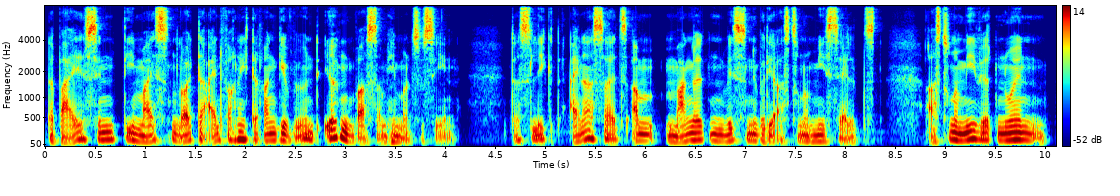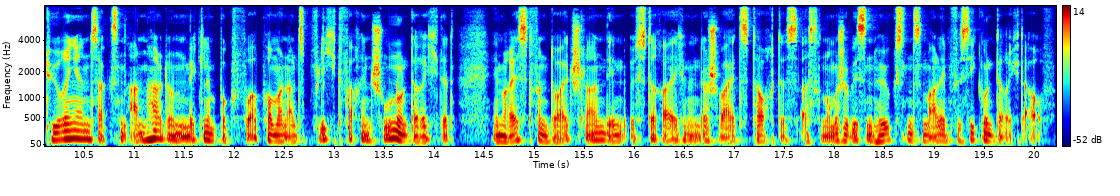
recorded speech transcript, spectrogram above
Dabei sind die meisten Leute einfach nicht daran gewöhnt, irgendwas am Himmel zu sehen. Das liegt einerseits am mangelnden Wissen über die Astronomie selbst. Astronomie wird nur in Thüringen, Sachsen-Anhalt und Mecklenburg-Vorpommern als Pflichtfach in Schulen unterrichtet. Im Rest von Deutschland, in Österreich und in der Schweiz taucht das astronomische Wissen höchstens mal im Physikunterricht auf.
